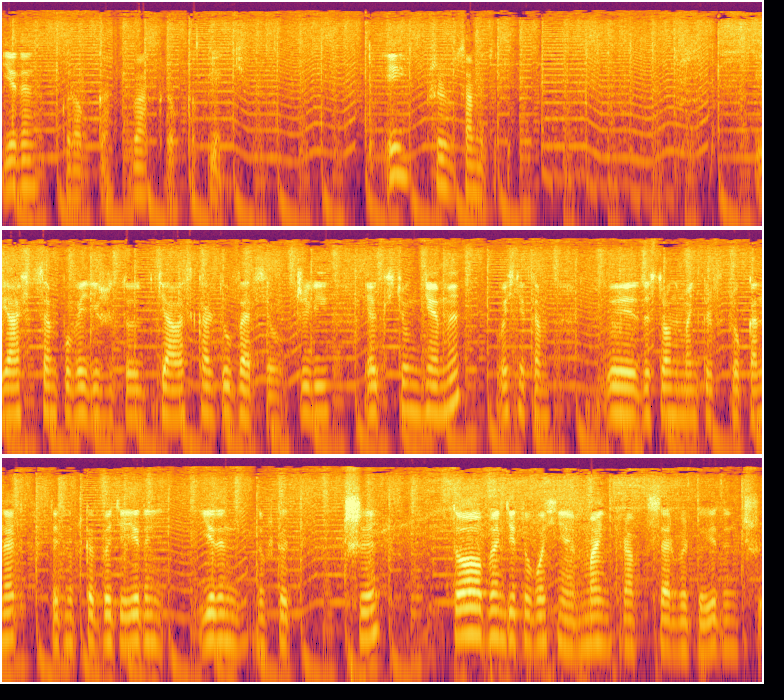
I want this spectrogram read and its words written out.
1.2.5 i przerzucamy to tu. Ja chcę powiedzieć, że to działa z każdą wersją, czyli jak ściągniemy właśnie tam yy, ze strony minecraft.net, to jak na przykład będzie 1, 1 na przykład 3, to będzie to właśnie Minecraft serwer do 1.3.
